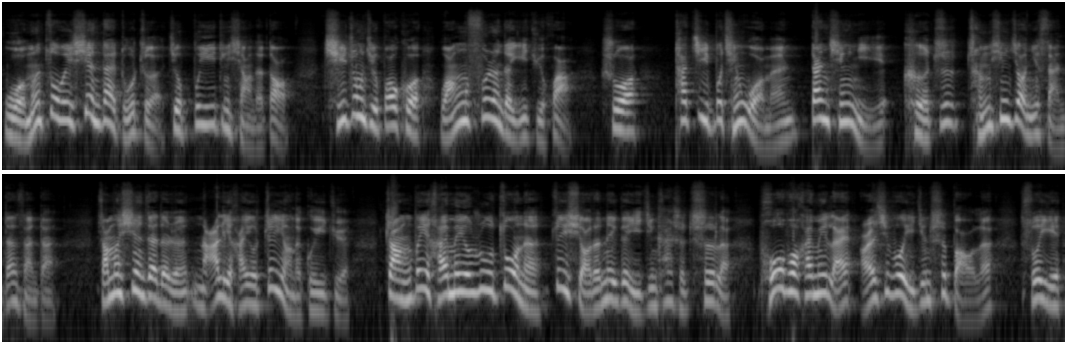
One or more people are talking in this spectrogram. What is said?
我们作为现代读者就不一定想得到，其中就包括王夫人的一句话，说他既不请我们，单请你，可知诚心叫你散淡散淡。咱们现在的人哪里还有这样的规矩？长辈还没有入座呢，最小的那个已经开始吃了。婆婆还没来，儿媳妇已经吃饱了。所以，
